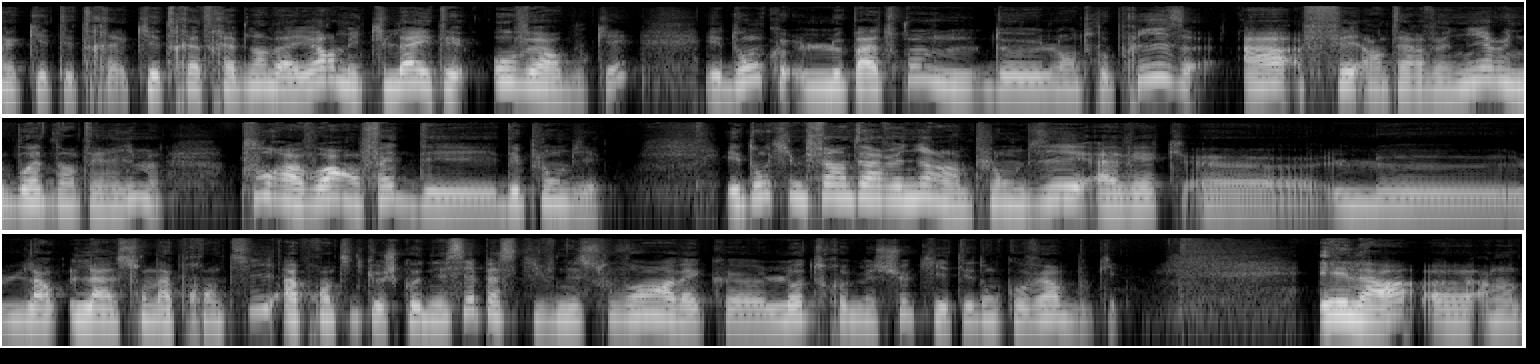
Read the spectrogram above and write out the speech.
euh, qui était très, qui est très très bien d'ailleurs, mais qui là était overbooké. Et donc le patron de, l'entreprise a fait intervenir une boîte d'intérim pour avoir en fait des, plombiers. Et donc il me fait intervenir un plombier avec euh, son apprenti, apprenti que je connaissais parce qu'il venait souvent avec euh, l'autre monsieur qui était donc overbooké. Et là, euh,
